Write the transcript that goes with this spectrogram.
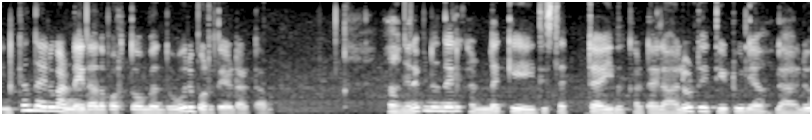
എനിക്കെന്തായാലും കണ്ണെഴുതാതെ പുറത്ത് പോകുമ്പോൾ എന്തോ ഒരു പൊറുതേടാട്ടോ. അങ്ങനെ പിന്നെ എന്തായാലും കണ്ണൊക്കെ എഴുതി സെറ്റായി നിൽക്കട്ടെ ലാലു എത്തിയിട്ടില്ല. ലാലു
